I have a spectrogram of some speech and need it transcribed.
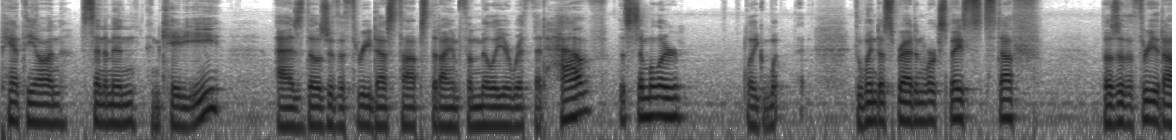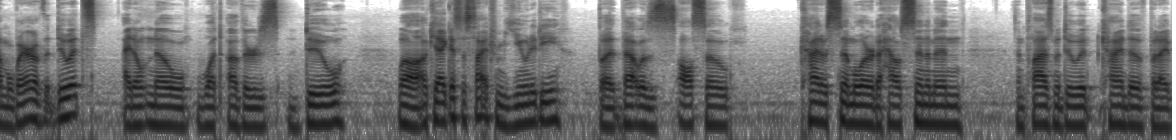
Pantheon, Cinnamon, and KDE, as those are the three desktops that I am familiar with that have the similar, like the window spread and workspace stuff. Those are the three that I'm aware of that do it. I don't know what others do. Well, okay, I guess aside from Unity, but that was also kind of similar to how Cinnamon and Plasma do it, kind of, but I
